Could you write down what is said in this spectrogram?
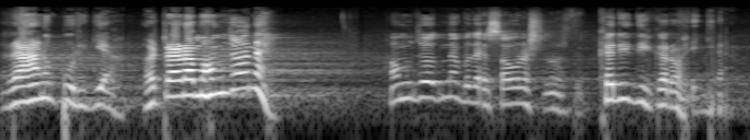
રાણપુર ગયા. હટાણામાં સમજો ને? સમજો ને બધા સૌરાષ્ટ્રનો ખરીદી કરવા ગયા.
